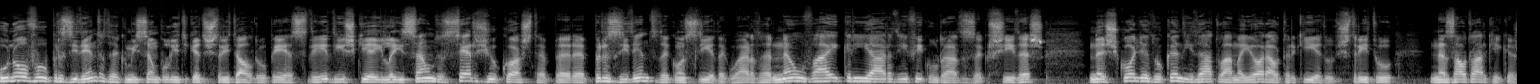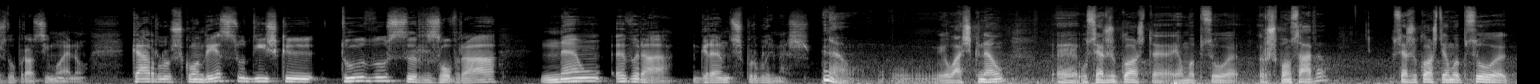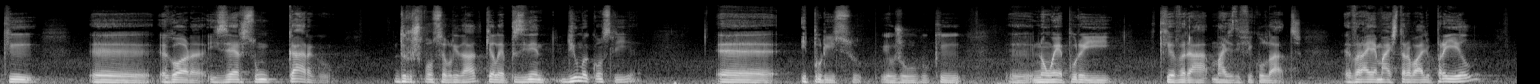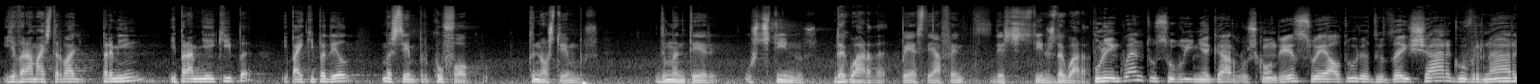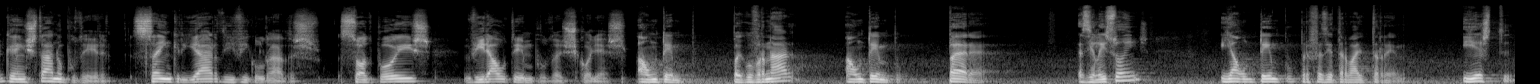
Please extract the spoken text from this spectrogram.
O novo presidente da Comissão Política Distrital do PSD diz que a eleição de Sérgio Costa para presidente da Conselhia da Guarda não vai criar dificuldades acrescidas na escolha do candidato à maior autarquia do distrito nas autárquicas do próximo ano. Carlos Condesso diz que tudo se resolverá, não haverá grandes problemas. Não, eu acho que não. Eh, o Sérgio Costa é uma pessoa responsável o Sérgio Costa é uma pessoa que eh, agora exerce um cargo de responsabilidade, que ele é presidente de uma conselhia, eh, e por isso eu julgo que eh, não é por aí que haverá mais dificuldades. Haverá é mais trabalho para ele e haverá mais trabalho para mim e para a minha equipa e para a equipa dele, mas sempre com o foco que nós temos de manter os destinos da Guarda, PSD à frente destes destinos da Guarda. Por enquanto, sublinha Carlos Condesso, é a altura de deixar governar quem está no poder, sem criar dificuldades. Só depois virá o tempo das escolhas. Há um tempo para governar, há um tempo para as eleições e há um tempo para fazer trabalho de terreno. E este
